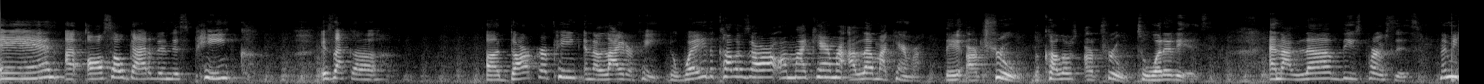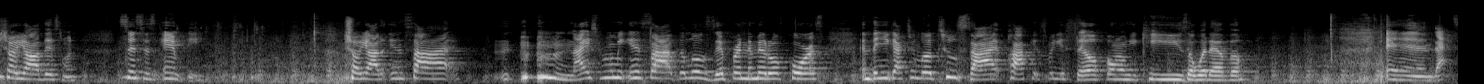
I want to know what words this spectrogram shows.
And i also got it in this pink. It's like a a darker pink and a lighter pink. The way the colors are on my camera i love my camera. They are true. The colors are true to what it is. And i love these purses. Let me show y'all this one since it's empty. Show y'all the inside. Nice roomy inside a little zipper in the middle of course. And then you got your little two side pockets for your cell phone your keys or whatever. And that's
